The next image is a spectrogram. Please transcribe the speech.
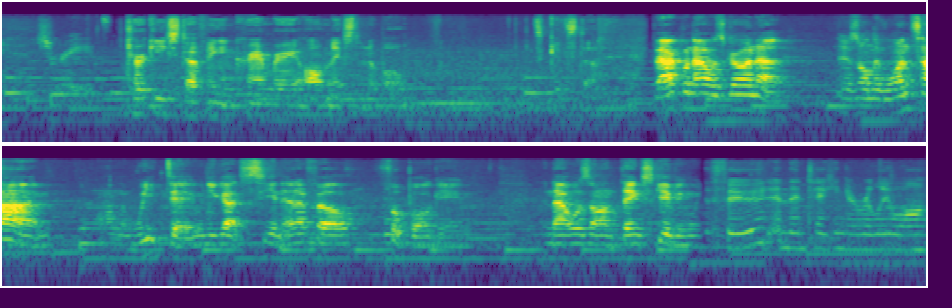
and charades. Turkey, stuffing, and cranberry all mixed in a bowl. It's good stuff. Back when I was growing up, there was only one time on the weekday when you got to see an NFL football game, and that was on Thanksgiving. The food and then taking a really long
